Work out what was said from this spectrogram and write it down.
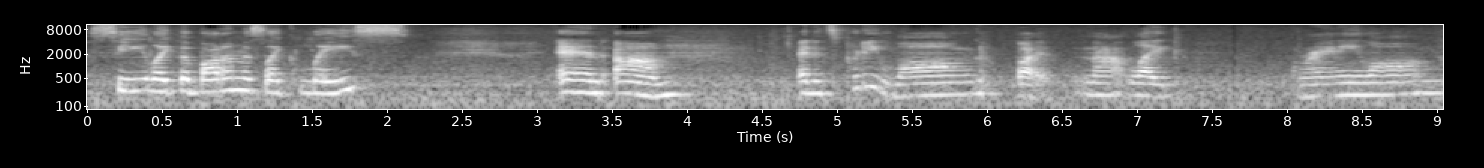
See like the bottom is like lace. And um and it's pretty long but not like granny long.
